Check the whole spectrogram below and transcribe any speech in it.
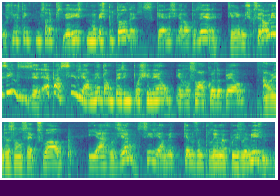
Os senhores têm que começar a perceber isto de uma vez por todas. Se querem chegar ao poder, temos que ser homenzinhos e dizer: é pá, sim, realmente há um pezinho para o chinelo em relação à cor da pele, à orientação sexual e à religião. Sim, realmente temos um problema com o islamismo.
